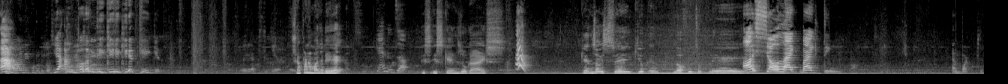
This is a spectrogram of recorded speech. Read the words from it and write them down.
Ah! Ah, ini kudu dikasih. Ya ampun, digigit-gigit. Let's cute. Siapa namanya, Dek? Kenzo. This is Kenzo, guys. Kenzo is very cute and lovely to play. I so like biting and barking.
